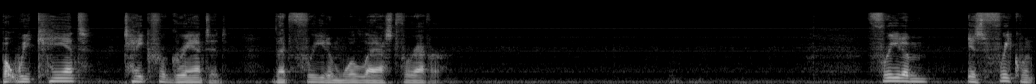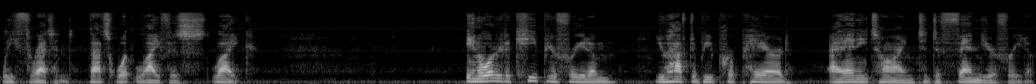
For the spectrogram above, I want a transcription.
But we can't take for granted that freedom will last forever. Freedom is frequently threatened. That's what life is like. In order to keep your freedom, you have to be prepared at any time to defend your freedom.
